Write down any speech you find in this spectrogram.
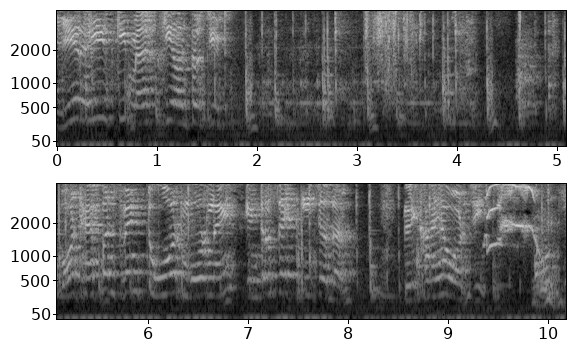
ये रही इसकी मैथ्स की answer sheet. What happens when two or more lines intersect each other? लिखा है और जी ट्राई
